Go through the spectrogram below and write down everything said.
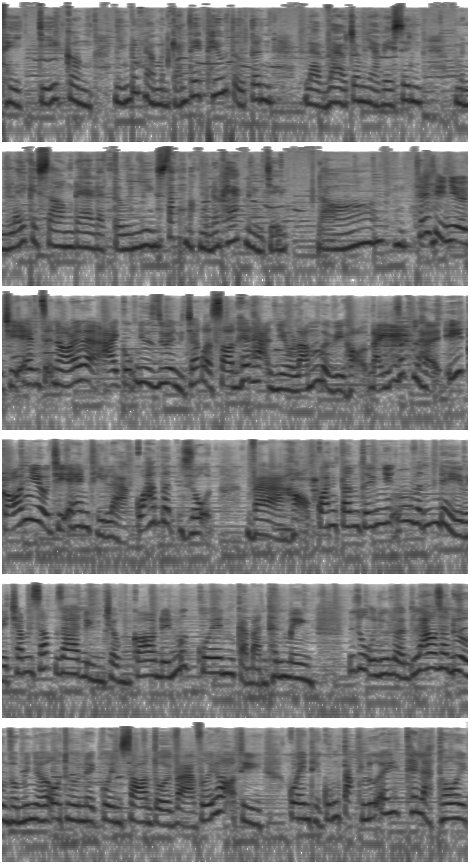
thì chỉ cần những lúc nào mình cảm thấy thiếu tự tin là vào trong nhà vệ sinh, mình lấy cây son ra là tự nhiên sắc mặt mình nó khác liền chị đó. Thế thì nhiều chị em sẽ nói là ai cũng như duyên thì chắc là son hết hạn nhiều lắm bởi vì họ đánh rất là ít. Có nhiều chị em thì là quá bận rộn và họ quan tâm tới những vấn đề về chăm sóc gia đình chồng con đến mức quên cả bản thân mình. Ví dụ như là lao ra đường rồi mới nhớ ôi thôi này quên son rồi. Và với họ thì quên thì cũng tặc lưỡi. Thế là thôi.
